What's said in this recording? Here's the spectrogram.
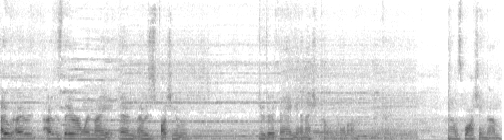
I, I, I was there one night and I was just watching them do their thing and I should probably hold on. Okay. I was watching them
